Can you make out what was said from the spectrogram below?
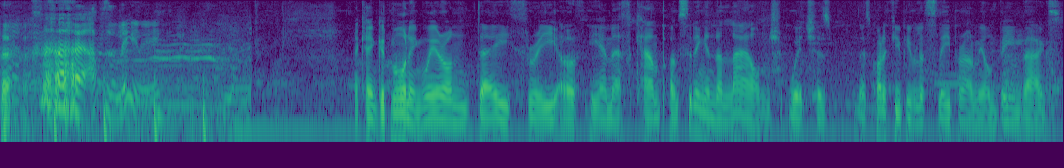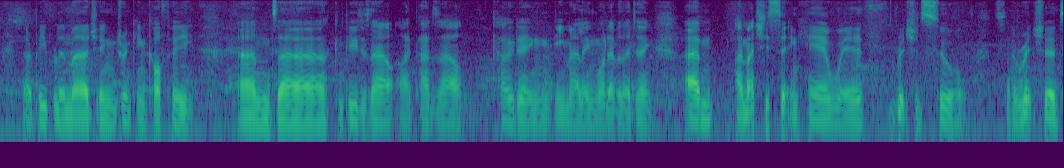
absolutely. Okay, good morning. We're on day three of EMF camp. I'm sitting in the lounge, which has there's quite a few people asleep around me on beanbags. There are people emerging, drinking coffee, and uh, computers out, iPads out, coding, emailing, whatever they're doing. Um, I'm actually sitting here with Richard Sewell. So Richard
